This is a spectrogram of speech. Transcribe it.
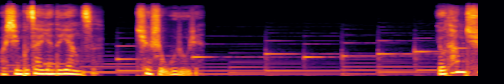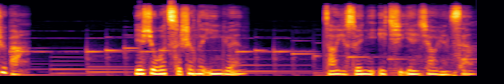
我心不在焉的样子，确实侮辱人。由他们去吧。也许我此生的姻缘，早已随你一起烟消云散了。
